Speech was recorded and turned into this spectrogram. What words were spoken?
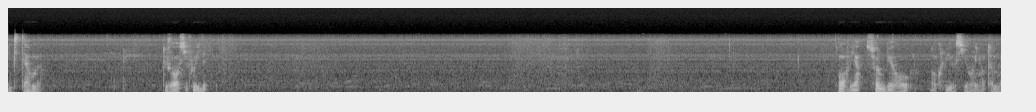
externe, toujours aussi fluide. on revient sur le bureau, donc lui aussi orientable.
